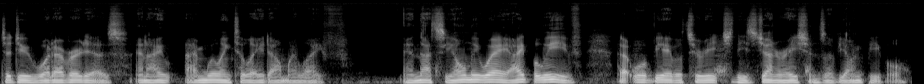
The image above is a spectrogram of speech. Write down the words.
to do whatever it is, and I I'm willing to lay down my life." And that's the only way I believe that we'll be able to reach these generations of young people.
